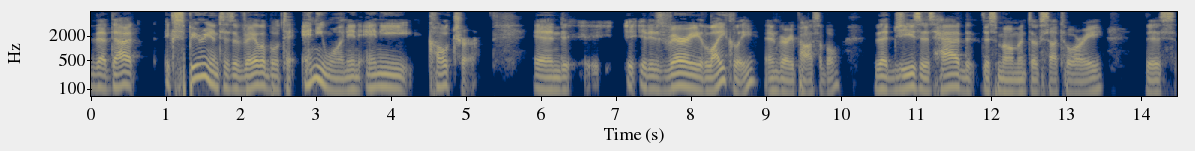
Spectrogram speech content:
that that experience is available to anyone in any culture and it is very likely and very possible that Jesus had this moment of satori, this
